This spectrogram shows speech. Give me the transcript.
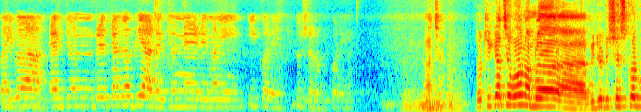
ভাইবা একজনের টাকা দিয়ে আর একজনের মানে ই করে, দোষারোপ করে। আচ্ছা তো ঠিক আছে বোন, আমরা ভিডিওটি শেষ করব।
